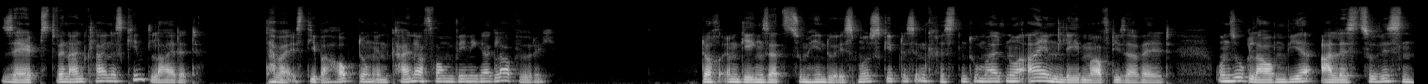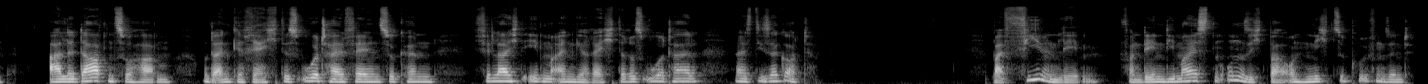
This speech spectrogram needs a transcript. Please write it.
selbst wenn ein kleines Kind leidet. Dabei ist die Behauptung in keiner Form weniger glaubwürdig. Doch im Gegensatz zum Hinduismus gibt es im Christentum halt nur ein Leben auf dieser Welt, und so glauben wir, alles zu wissen, alle Daten zu haben und ein gerechtes Urteil fällen zu können, vielleicht eben ein gerechteres Urteil als dieser Gott. Bei vielen Leben, von denen die meisten unsichtbar und nicht zu prüfen sind,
